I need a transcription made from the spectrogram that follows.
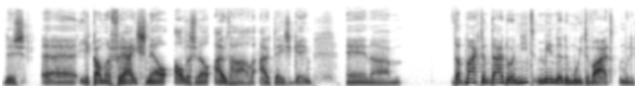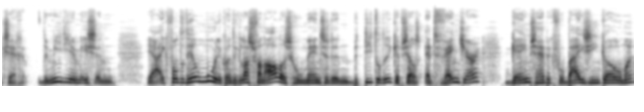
Dus eh, je kan er vrij snel alles wel uithalen uit deze game. En ehm, dat maakt hem daardoor niet minder de moeite waard, moet ik zeggen. De medium is een. Ja, ik vond het heel moeilijk, want ik las van alles hoe mensen het betitelden. Ik heb zelfs adventure games heb ik voorbij zien komen.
